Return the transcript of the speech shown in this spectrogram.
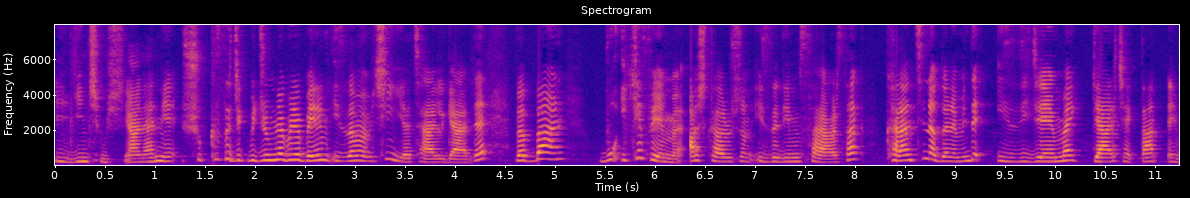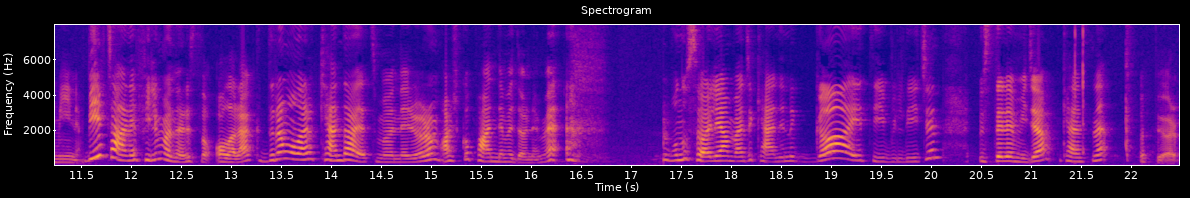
ilginçmiş. Yani hani şu kısacık bir cümle bile benim izlemem için yeterli geldi. Ve ben bu iki filmi Aşk Sarhoş'unu izlediğimi sayarsak karantina döneminde izleyeceğime gerçekten eminim. Bir tane film önerisi olarak dram olarak kendi hayatımı öneriyorum. Aşk o pandemi dönemi. Bunu söyleyen bence kendini gayet iyi bildiği için üstelemeyeceğim. Kendisine öpüyorum.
